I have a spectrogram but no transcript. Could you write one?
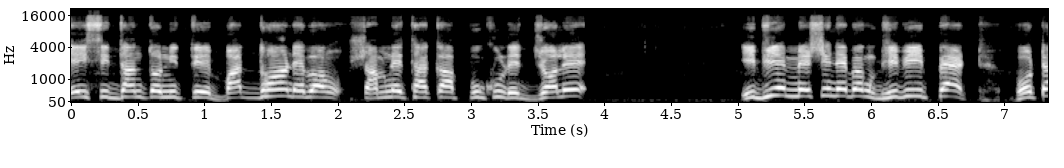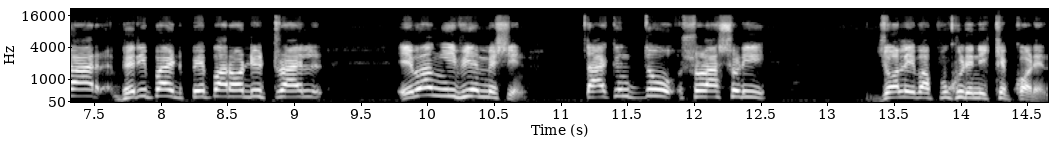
এই সিদ্ধান্ত নিতে বাধ্য হন এবং সামনে থাকা পুকুরের জলে ইভিএম মেশিন এবং VVPAT voter verified paper audit trial এবং ইভিএম মেশিন তা কিন্তু সরাসরি জলে বা পুকুরে নিক্ষেপ করেন।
